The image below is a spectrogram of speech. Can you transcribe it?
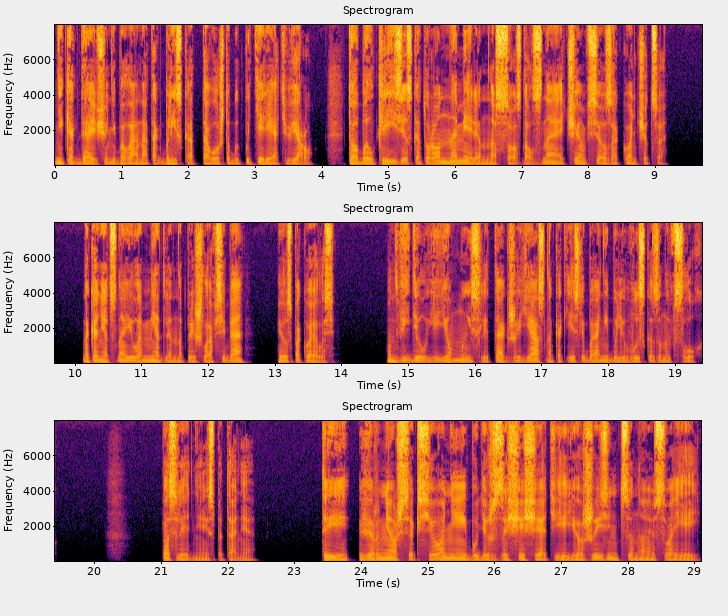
Никогда еще не была она так близко от того, чтобы потерять веру. То был кризис, который он намеренно создал, зная, чем все закончится. Наконец Наила медленно пришла в себя и успокоилась. Он видел ее мысли так же ясно, как если бы они были высказаны вслух. Последнее испытание. Ты вернешься к Сионе и будешь защищать ее жизнь ценою своей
